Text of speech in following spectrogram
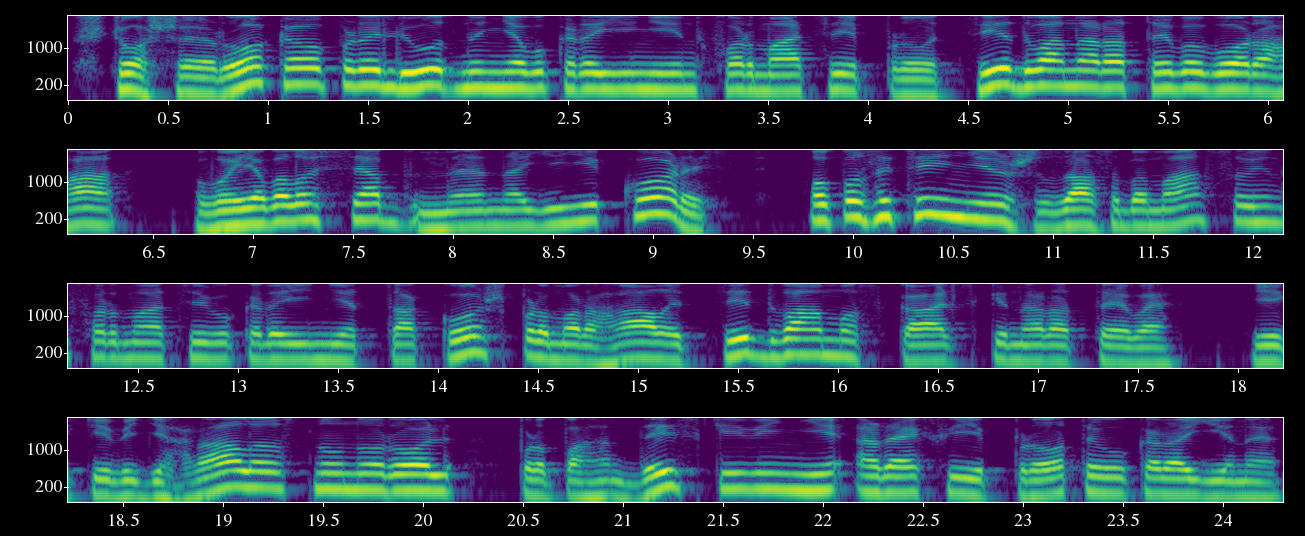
що широке оприлюднення в Україні інформації про ці два наративи ворога виявилося б не на її користь. Опозиційні ж засоби масової інформації в Україні також проморгали ці два москальські наративи, які відіграли основну роль в пропагандистській війні Ерехвії проти України,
